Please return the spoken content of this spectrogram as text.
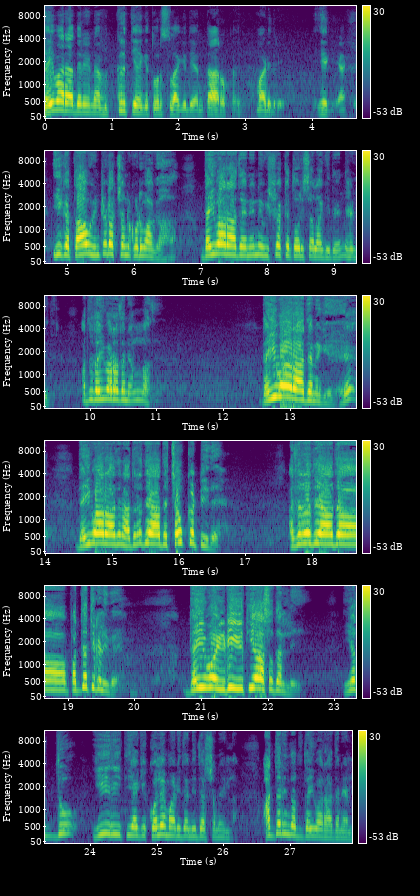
ದೈವಾರಾಧನೆಯನ್ನು ವಿಕೃತಿಯಾಗಿ ತೋರಿಸಲಾಗಿದೆ ಅಂತ ಆರೋಪ ಇದೆ ಮಾಡಿದ್ರಿ. ಹೇಗೆ ಈಗ ತಾವು ಇಂಟ್ರೊಡಕ್ಷನ್ ಕೊಡುವಾಗ ದೈವಾರಾಧನೆಯನ್ನು ವಿಶ್ವಕ್ಕೆ ತೋರಿಸಲಾಗಿದೆ ಎಂದು ಹೇಳಿದ್ದೀರಿ ಅದು ದೈವಾರಾಧನೆ ಅಲ್ಲ ಅದು. ದೈವಾರಾಧನೆಗೆ, ದೈವಾರಾಧನೆ ಅದರದೇ ಆದ ಚೌಕಟ್ಟಿದೆ ಅದರದೇ ಆದ ಪದ್ಧತಿಗಳಿವೆ. ದೈವ ಇಡೀ ಇತಿಹಾಸದಲ್ಲಿ ಎದ್ದು ಈ ರೀತಿಯಾಗಿ ಕೊಲೆ ಮಾಡಿದ ನಿದರ್ಶನ ಇಲ್ಲ. ಆದ್ದರಿಂದ ಅದು ದೈವಾರಾಧನೆ ಅಲ್ಲ.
